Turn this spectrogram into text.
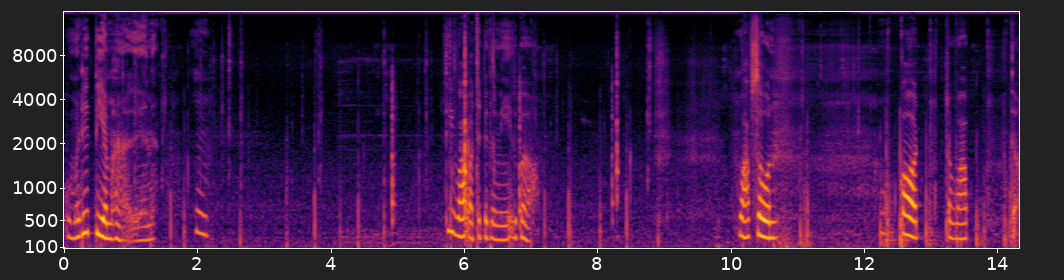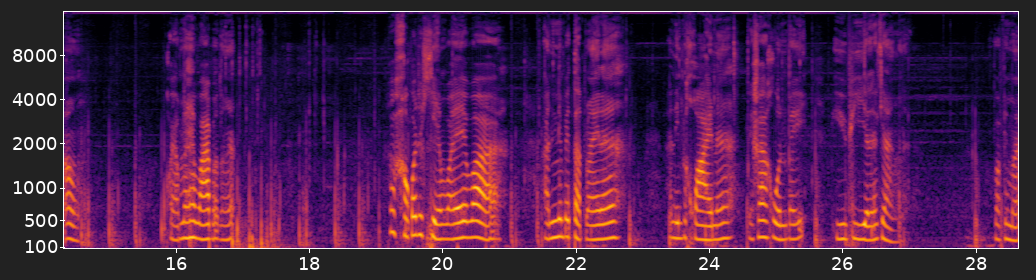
ผมไม่ได้เตรียมหาเลยนะที่วาร์ปอาจจะเป็นตรงนี้หรือเปล่า วาร์ปโซน ก็จะวาร์ปแต่เอาขอยังไม่ให้วาร์ปเอาตรงนี้ก็เขาก็จะเขียนไว้ว่า อันนี้ไปตัดไม้นะ อันนี้ไปควายนะ ไปฆ่าคนไป PVP อะไรสักอย่างวาร์ปพิมะ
